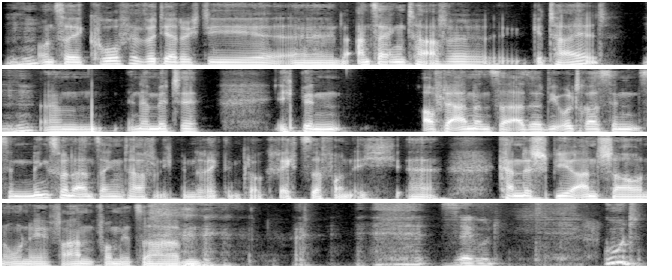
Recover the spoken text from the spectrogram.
Mhm. Unsere Kurve wird ja durch die äh, Anzeigentafel geteilt Mhm. ähm, in der Mitte. Ich bin auf der anderen Seite, also die Ultras sind, sind links von der Anzeigentafel, ich bin direkt im Block rechts davon. Ich äh, kann das Spiel anschauen, ohne Fahnen vor mir zu haben. Sehr gut. Gut.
